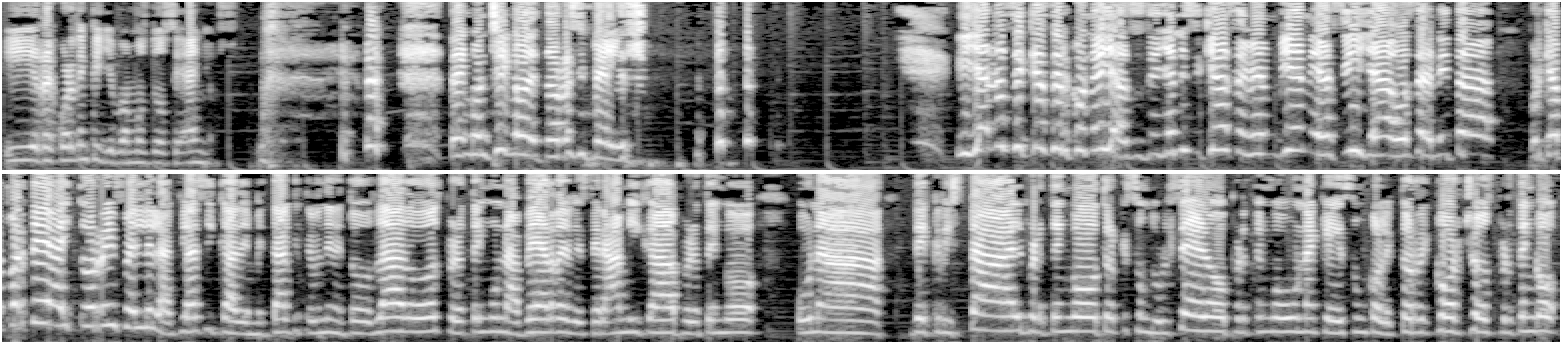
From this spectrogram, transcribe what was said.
Y recuerden que llevamos 12 años. Tengo un chingo de torres y peles. y ya no sé qué hacer con ellas. O sea, ya ni siquiera se ven bien y así, ya. O sea, neta. Porque aparte hay Torre Eiffel de la clásica de metal que te venden en todos lados, pero tengo una verde de cerámica, pero tengo una de cristal, pero tengo otro que es un dulcero, pero tengo una que es un colector de corchos, pero tengo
